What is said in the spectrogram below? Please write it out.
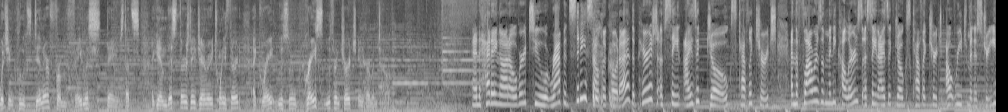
which includes dinner from Famous Dave's. That's, again, this Thursday, January 23rd at Grace Lutheran Church in Hermantown. And heading on over to Rapid City, South Dakota, the parish of St. Isaac Jogues Catholic Church and the Flowers of Many Colors, a St. Isaac Jogues Catholic Church outreach ministry,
